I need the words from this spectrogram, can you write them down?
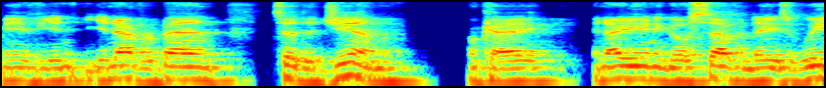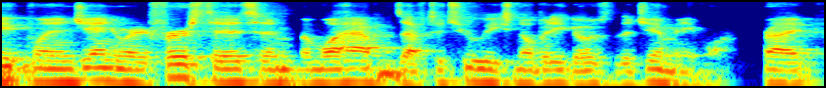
mean, if you you never been to the gym, okay, and now you're going to go seven days a week when January first hits, and, and what happens after two weeks? Nobody goes to the gym anymore, right?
